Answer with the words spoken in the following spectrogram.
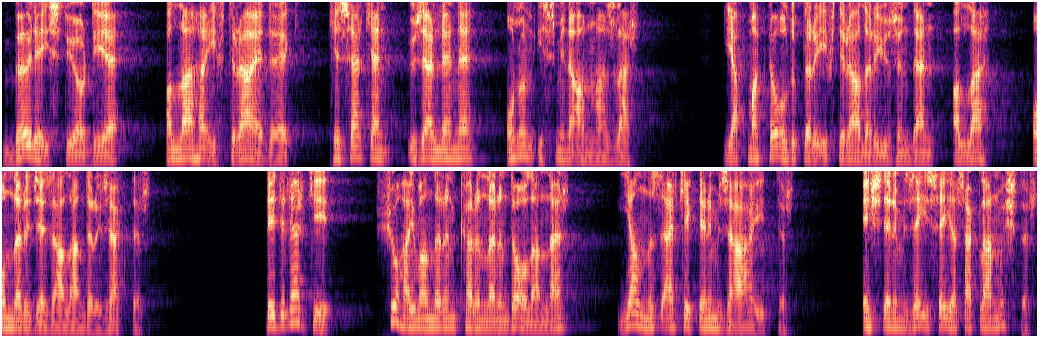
böyle istiyor diye Allah'a iftira ederek keserken üzerlerine onun ismini anmazlar. Yapmakta oldukları iftiraları yüzünden Allah onları cezalandıracaktır. Dediler ki, şu hayvanların karınlarında olanlar yalnız erkeklerimize aittir. Eşlerimize ise yasaklanmıştır.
